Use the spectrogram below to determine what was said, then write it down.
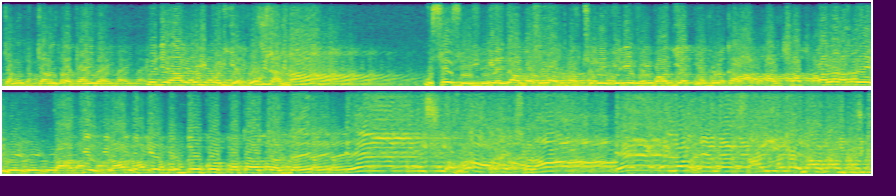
जंग जंग का टाइम है। तुझे अपनी पड़ी है। रुक जा ना। उसे भेज जा, मसला पूछ ले लिए फरमा दिया, कुफर का पंखा पलट दे, ताकि रब के बंदों को पता चल जाए की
